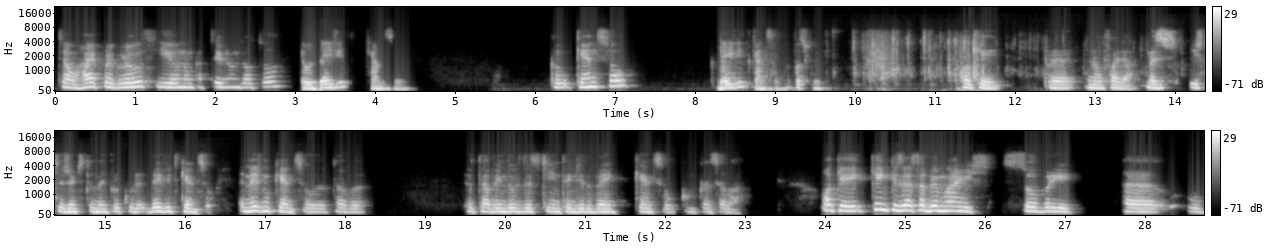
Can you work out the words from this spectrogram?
Então, Hypergrowth, e eu nunca tive o nome do autor? É o David Cancel. Cancel? David Cancel, posso escrever. Ok para não falhar. Mas isto a gente também procura. David Cancel. É mesmo Cancel, eu estava eu estava em dúvida se tinha entendido bem cancel como cancelar. Ok, quem quiser saber mais sobre uh, o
